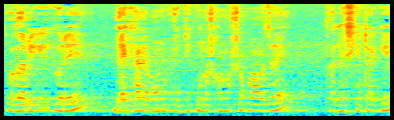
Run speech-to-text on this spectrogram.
তদারকি করে দেখা এবং যদি কোনো সমস্যা পাওয়া যায়, তাহলে সেটাকে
